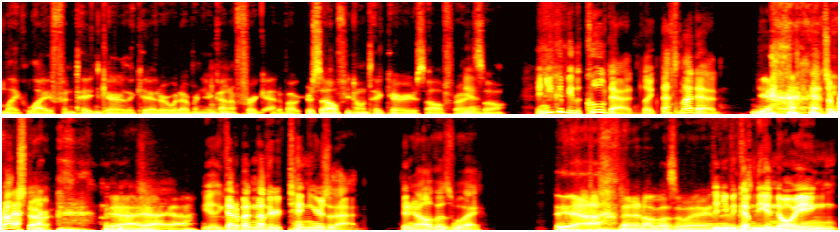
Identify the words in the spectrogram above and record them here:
like life and taking care of the kid or whatever and you Mhm. kind of forget about yourself. You don't take care of yourself, right? Yeah. So And you could be the cool dad. Like that's my dad. yeah. My dad's a rock star. yeah, yeah, Yeah, yeah you got about another ten years of that. Then it all goes away. yeah. Then it all goes away. and then you become the teen- annoying,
